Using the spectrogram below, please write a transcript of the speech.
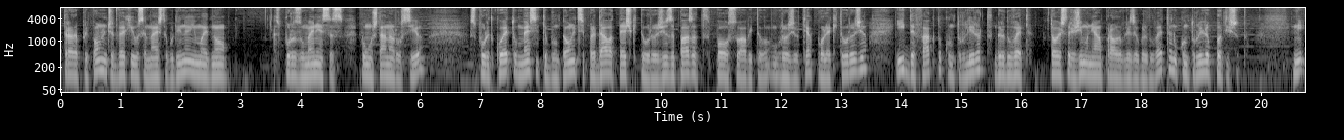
трябва да припомним, че 2018 година има едно споразумение с помощта на Русия, според което местните бунтовници предават тежките оръжия, запазват по-слабите оръжия от тях, по-леките оръжия и де-факто контролират градовете. Тоест режима няма право да влиза в градовете, но контролира пътищата. Ни,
